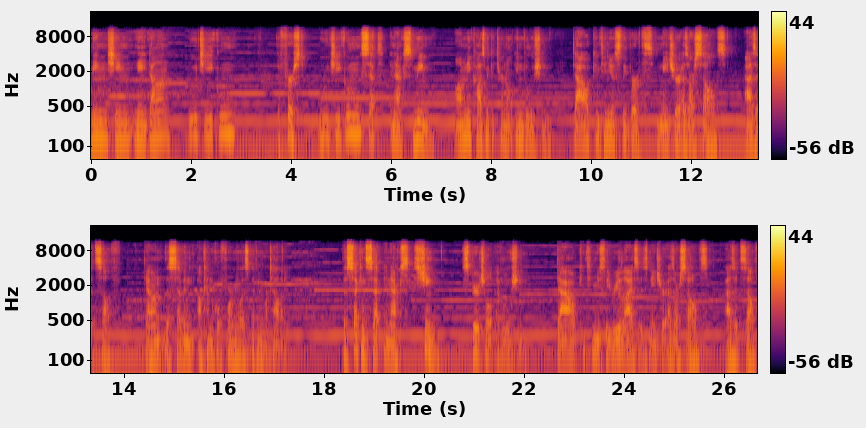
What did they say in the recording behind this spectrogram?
Ming Xing Nei Dan Wu Qigong. The first Wu Qigong set enacts Ming omni-cosmic eternal involution, Tao continuously births nature as ourselves, as itself, down the seven alchemical formulas of immortality. The second set enacts Xing, spiritual evolution. Tao continuously realizes nature as ourselves, as itself,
